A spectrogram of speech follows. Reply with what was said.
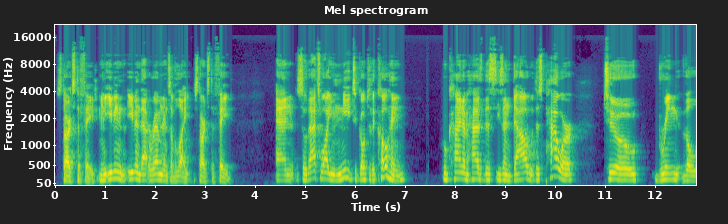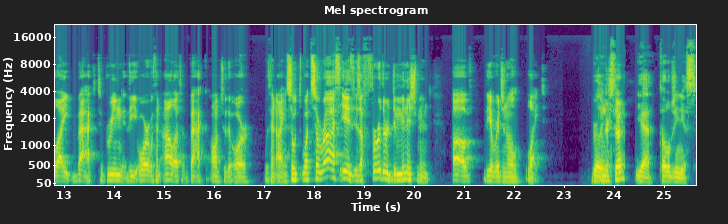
starts to fade. I mean, even, even that remnants of light starts to fade. And so that's why you need to go to the Kohen, who kind of has this, he's endowed with this power to bring the light back, to bring the or with an aleph back onto the or with an ayin. So what tsaras is, is a further diminishment of the original light. Brilliant. Understood? Yeah, total genius.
